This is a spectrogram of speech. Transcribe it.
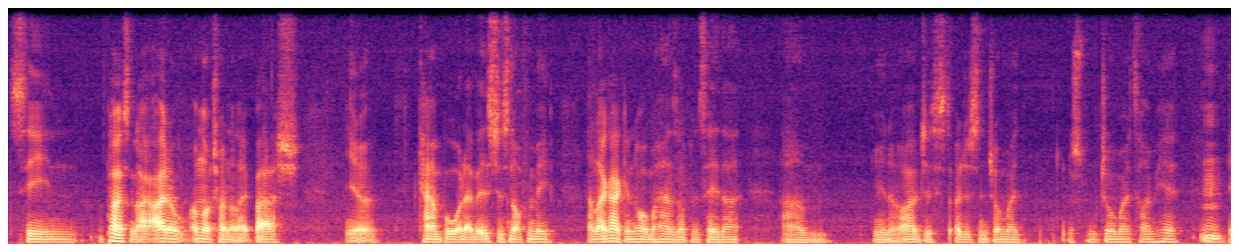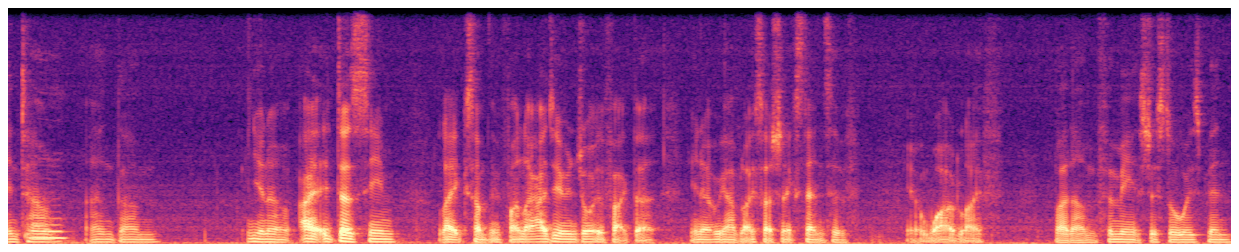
seen personally. I, I don't. I'm not trying to like bash, you know, camp or whatever. It's just not for me. And like, I can hold my hands up and say that. Um, you know, I just I just enjoy my just enjoy my time here. Mm. in town, and um, you know, I it does seem like something fun. Like I do enjoy the fact that you know we have like such an extensive, you know, wildlife. But um, for me, it's just always been,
